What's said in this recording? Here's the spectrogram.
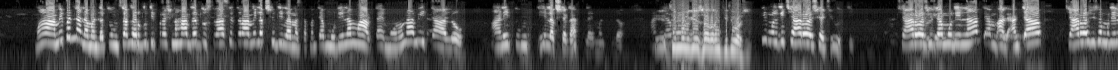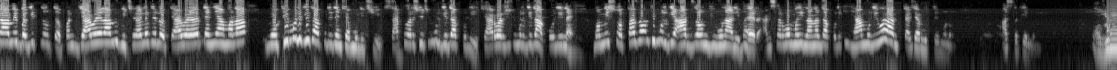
मग आम्ही पण त्यांना म्हटलं तुमचा घरगुती प्रश्न हा जर दुसरा असेल तर आम्ही लक्ष दिला नसता पण त्या मुलीला मारताय म्हणून आम्ही इथे आलो आणि तुम हे लक्ष घातलंय म्हटलं. ती मुलगी साधारण किती वर्ष ती मुलगी चार वर्षाची होती. चार वर्षाच्या मुलींना त्या आणि त्या चार वर्षाच्या मुलीला आम्ही बघितलं होतं. पण ज्या वेळेला आम्ही विचारायला गेलो त्यावेळेला त्यांनी आम्हाला मोठी मुलगी दाखवली त्यांच्या मुलीची. सात वर्षाची मुलगी दाखवली. चार वर्षाची मुलगी दाखवली नाही. मग मी स्वतः जाऊन ती मुलगी आत जाऊन घेऊन आली बाहेर आणि सर्व महिलांना दाखवली की ह्या मुलीवर अत्याचार होते म्हणून. असं केलं. अजून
